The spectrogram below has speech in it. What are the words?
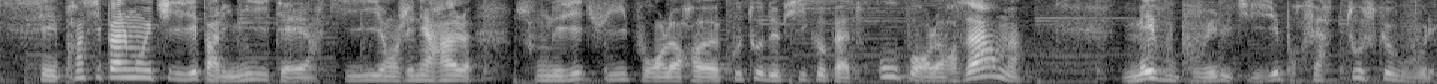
C'est principalement utilisé par les militaires qui en général font des étuis pour leurs euh, couteaux de psychopathe ou pour leurs armes, mais vous pouvez l'utiliser pour faire tout ce que vous voulez.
